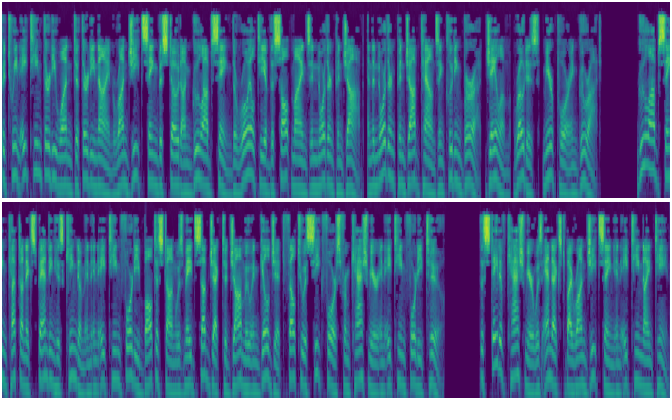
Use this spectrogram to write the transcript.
Between 1831–39 Ranjit Singh bestowed on Gulab Singh the royalty of the salt mines in northern Punjab, and the northern Punjab towns including Burra, Jhelum, Rohtas, Mirpur and Gujarat. Gulab Singh kept on expanding his kingdom and in 1840 Baltistan was made subject to Jammu and Gilgit fell to a Sikh force from Kashmir in 1842. The state of Kashmir was annexed by Ranjit Singh in 1819.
